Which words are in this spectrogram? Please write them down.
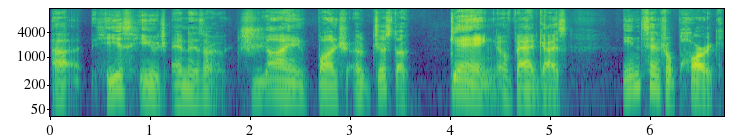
Uh, he is huge, and there's a giant bunch of just a gang of bad guys in Central Park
